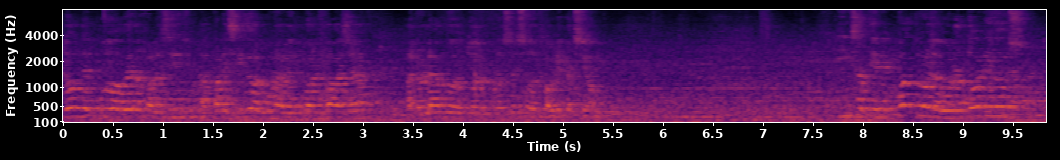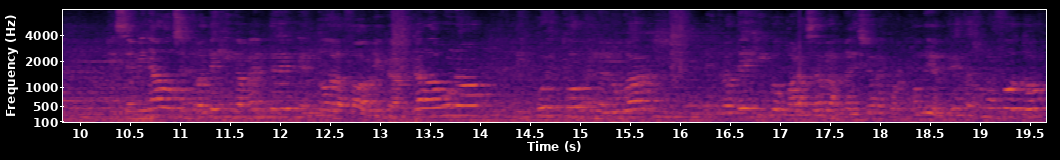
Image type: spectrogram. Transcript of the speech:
dónde pudo haber aparecido, alguna eventual falla a lo largo de todo el proceso de fabricación. IMSA tiene cuatro laboratorios diseminados estratégicamente en toda la fábrica, cada uno dispuesto en el lugar estratégico para hacer las mediciones correspondientes. Esta es una foto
